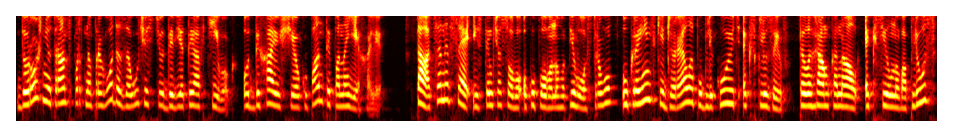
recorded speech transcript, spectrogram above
Дорожньо-транспортна пригода за участю дев'яти автівок. Отдихаючі окупанти понаїхали. Та це не все із тимчасово окупованого півострову. Українські джерела публікують ексклюзив. Телеграм-канал Ексіл Нова Плюс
